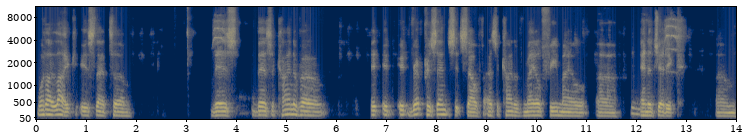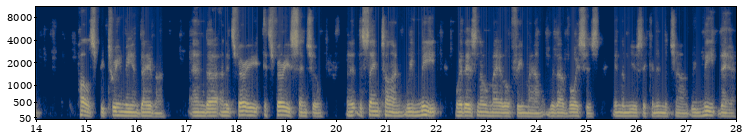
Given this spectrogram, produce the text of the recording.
what I like is that. Um, there's there's a kind of a it, it it represents itself as a kind of male female uh, Hmm. energetic um, pulse between me and Deva, and uh, and it's very it's very essential. And at the same time, we meet where there's no male or female with our voices in the music and in the chant. We meet there.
